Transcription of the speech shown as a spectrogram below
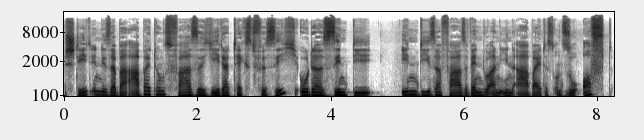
Steht in dieser Bearbeitungsphase jeder Text für sich oder sind die in dieser Phase, wenn du an ihnen arbeitest und so oft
